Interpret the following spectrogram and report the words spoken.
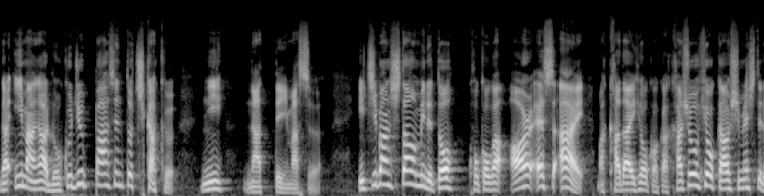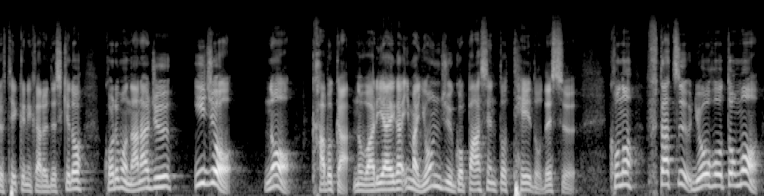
が今が60%近くになっています。一番下を見ると、ここが RSI、まあ、課題評価か過小評価を示しているテクニカルですけど、これも70以上の株価の割合が今45%程度です。この2つ両方とも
